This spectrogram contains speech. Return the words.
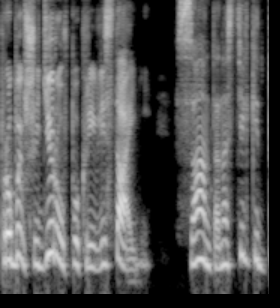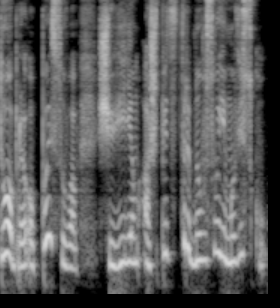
пробивши діру в покрівлі стайні. Санта настільки добре описував, що Вільям аж підстрибнув у своєму візку.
